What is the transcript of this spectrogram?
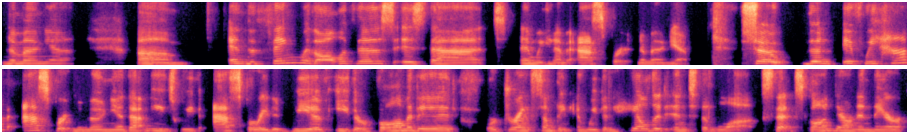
pneumonia. Um, and the thing with all of this is that, and we can have aspirate pneumonia. So then if we have aspirate pneumonia, that means we've aspirated. We have either vomited or drank something and we've inhaled it into the lungs. That's gone down in there,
